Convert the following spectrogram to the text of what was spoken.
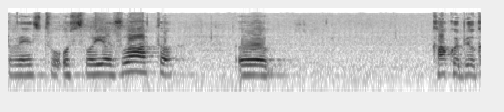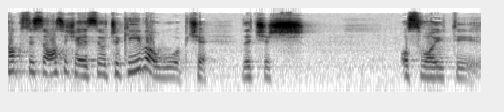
prvenstvu osvojio zlato. E, Kako je bilo, kako si se osjećao? Jesi očekivao uopće da ćeš osvojiti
